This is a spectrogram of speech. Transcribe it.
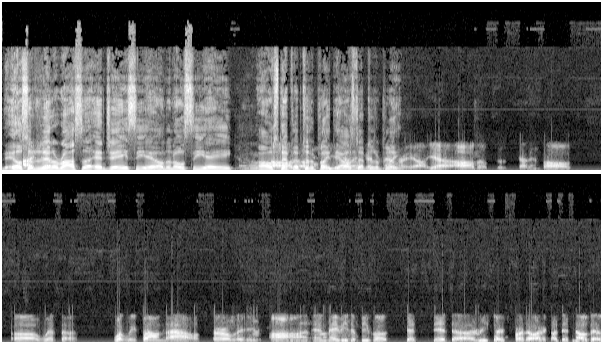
The El Ciudadela Raza and JACL and OCA all stepped up to the plate. They all stepped to the plate. Uh, yeah, all those groups got involved uh, with us. What we found out early on, and maybe the people that did uh, research for the article didn't know this,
